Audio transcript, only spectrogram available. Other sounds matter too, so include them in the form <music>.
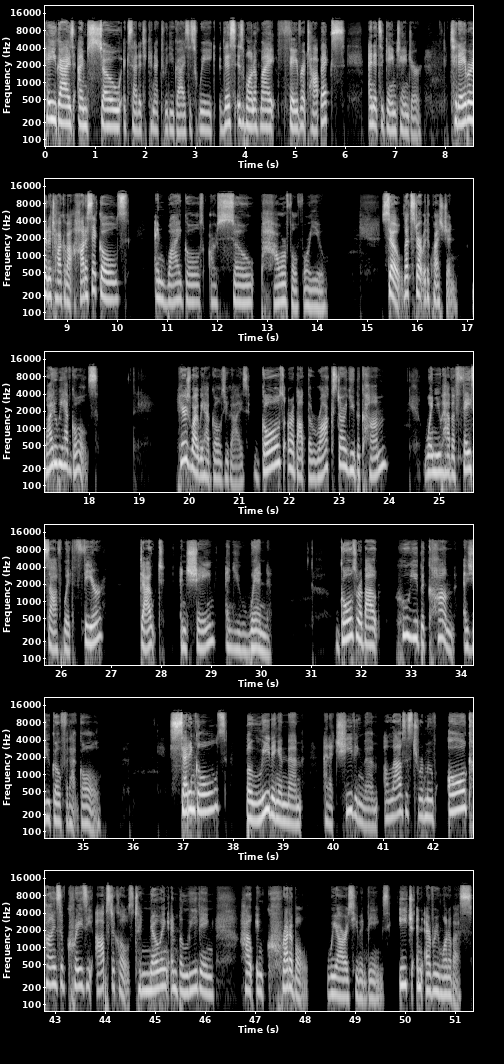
Hey, you guys, I'm so excited to connect with you guys this week. This is one of my favorite topics, and it's a game changer. Today, we're going to talk about how to set goals and why goals are so powerful for you. So, let's start with a question Why do we have goals? Here's why we have goals, you guys. Goals are about the rock star you become when you have a face off with fear, doubt, and shame and you win. Goals are about who you become as you go for that goal. Setting goals, believing in them, and achieving them allows us to remove all kinds of crazy obstacles to knowing and believing how incredible we are as human beings, each and every one of us.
